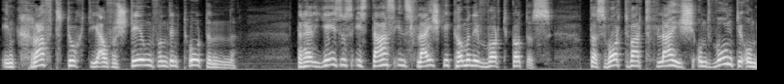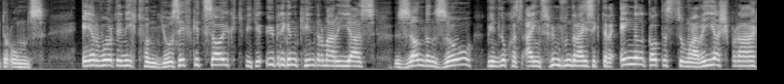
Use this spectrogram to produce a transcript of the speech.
in Kraft durch die Auferstehung von den Toten. Der Herr Jesus ist das ins Fleisch gekommene Wort Gottes. Das Wort ward Fleisch und wohnte unter uns. Er wurde nicht von Josef gezeugt wie die übrigen Kinder Marias, sondern so, wie in Lukas 1,35 der Engel Gottes zu Maria sprach,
